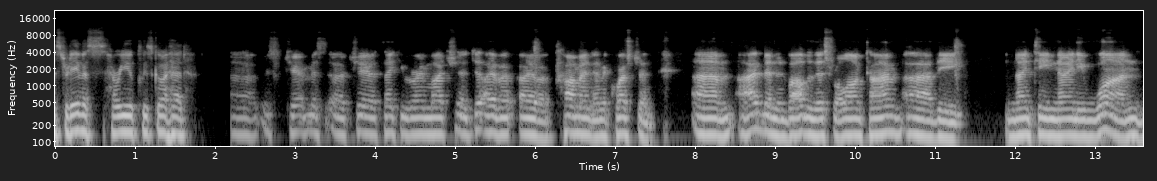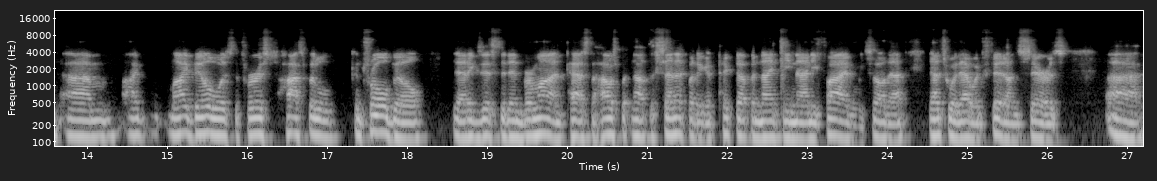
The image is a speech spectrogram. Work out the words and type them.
Mr. Davis, how are you? Please go ahead. Uh, Mr. Chair, Ms. uh, Chair, thank you very much. Uh, I have a, I have a comment and a question. Um, I've been involved in this for a long time. Uh, The 1991, um, I, my bill was the first hospital control bill that existed in Vermont, passed the House but not the Senate, but it got picked up in 1995. and We saw that. That's where that would fit on Sarah's, uh,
